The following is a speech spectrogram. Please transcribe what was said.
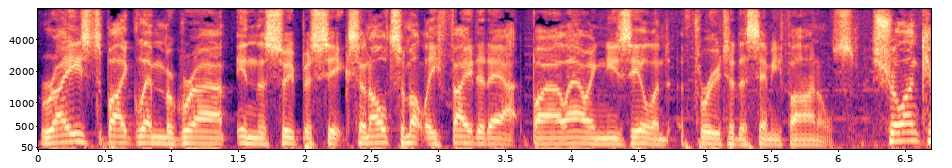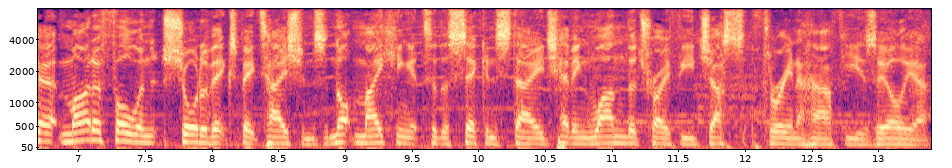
raised by Glenn McGrath in the Super Six, and ultimately faded out by allowing New Zealand through to the semi finals. Sri Lanka might have fallen short of expectations, not making it to the second stage, having won the trophy just three and a half years earlier.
